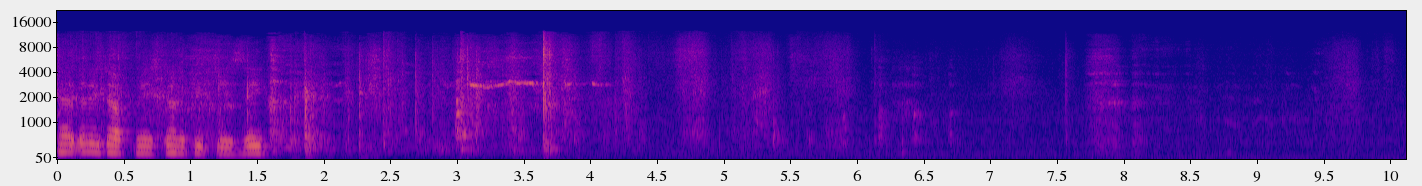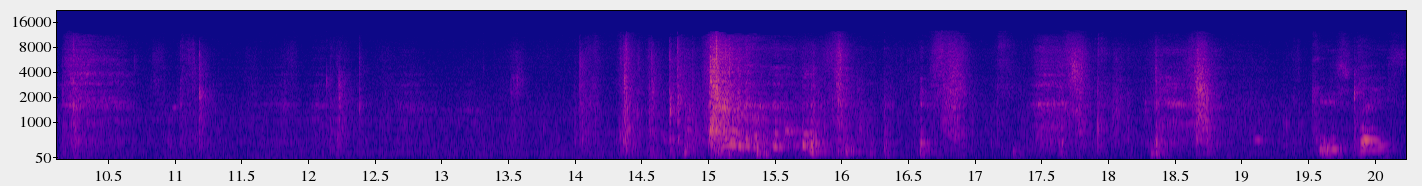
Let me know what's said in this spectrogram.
Take the lid off and he's going to be dizzy. Goose face.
